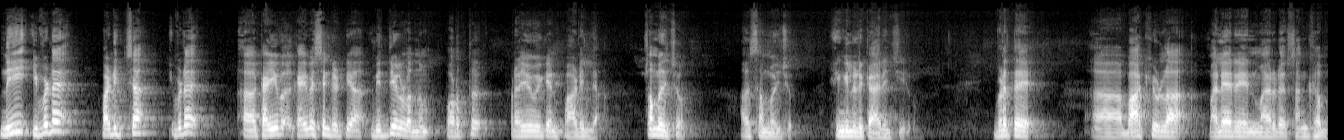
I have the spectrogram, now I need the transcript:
നീ ഇവിടെ പഠിച്ച ഇവിടെ കൈ കൈവ കൈവശം കിട്ടിയ വിദ്യകളൊന്നും പുറത്ത് പ്രയോഗിക്കാൻ പാടില്ല. സമ്മതിച്ചോ? അത് സമ്മതിച്ചു. എങ്കിലൊരു കാര്യം ചെയ്യൂ. ഇവിടുത്തെ ബാക്കിയുള്ള മലയരയന്മാരുടെ സംഘം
